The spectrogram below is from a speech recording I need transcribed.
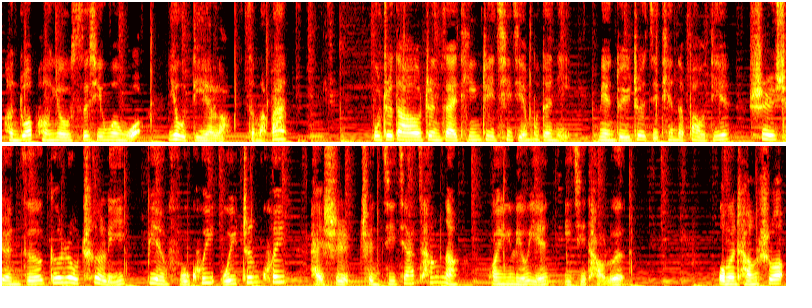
很多朋友私信问我又跌了怎么办？不知道正在听这期节目的你。面对这几天的暴跌，是选择割肉撤离，变浮亏为真亏，还是趁机加仓呢？欢迎留言一起讨论。我们常说，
